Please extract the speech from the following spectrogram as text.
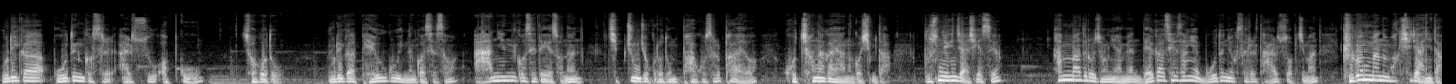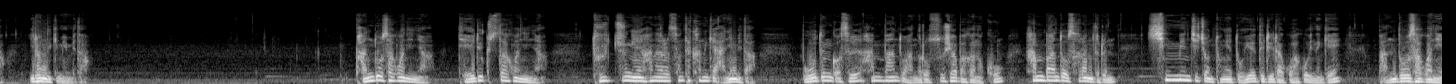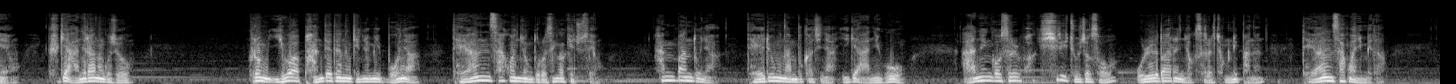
우리가 모든 것을 알 수 없고 적어도 우리가 배우고 있는 것에서 아닌 것에 대해서는 집중적으로 논파하고 설파하여 고쳐나가야 하는 것입니다. 무슨 얘기인지 아시겠어요? 한마디로 정의하면 내가 세상의 모든 역사를 다 알 수 없지만 그것만은 확실히 아니다. 이런 느낌입니다. 반도사관이냐 대륙사관이냐 둘 중에 하나를 선택하는 게 아닙니다. 모든 것을 한반도 안으로 쑤셔 박아 놓고 한반도 사람들은 식민지 전통의 노예들이라고 하고 있는 게 반도사관이에요. 그게 아니라는 거죠. 그럼 이와 반대되는 개념이 뭐냐? 대한사관 정도로 생각해 주세요. 한반도냐, 대륙 남부까지냐 이게 아니고 아닌 것을 확실히 조져서 올바른 역사를 정립하는 대한사관입니다.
